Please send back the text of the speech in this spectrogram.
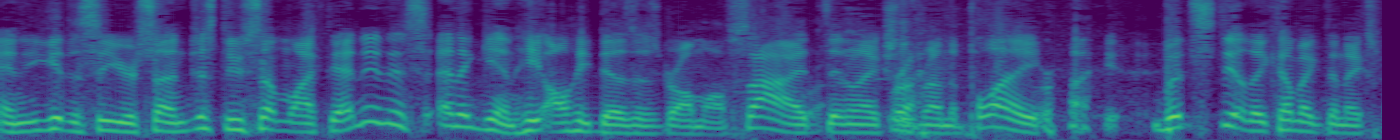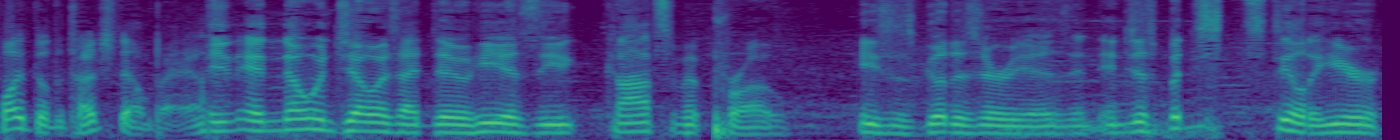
and you get to see your son just do something like that, and it's and again, he all he does is draw them off sides. They don't actually Right. run the play. Right. But still, they come back the next play through the touchdown pass. and, and knowing Joe as I do, he is the consummate pro. He's as good as there is, and, and just but just still to hear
